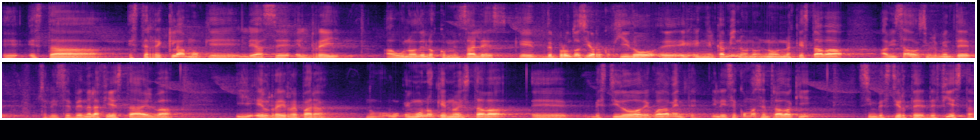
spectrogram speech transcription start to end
eh, este reclamo que le hace el rey a uno de los comensales que de pronto ha sido recogido eh, en, el camino, ¿no? ¿no? es que estaba avisado, simplemente se le dice ven a la fiesta, él va y el rey repara en uno que no estaba eh, vestido adecuadamente y le dice, ¿cómo has entrado aquí sin vestirte de fiesta?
